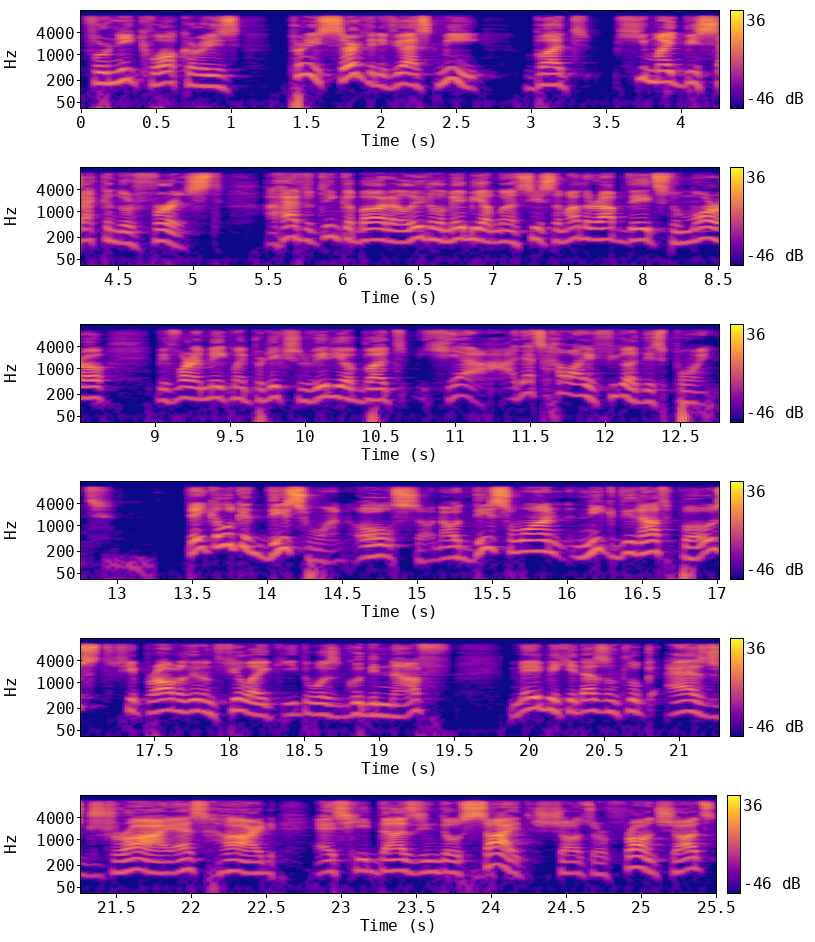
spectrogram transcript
for Nick Walker is pretty certain if you ask me, but he might be second or first. I have to think about it a little, maybe I'm gonna see some other updates tomorrow before I make my prediction video, but yeah, that's how I feel at this point. Take a look at this one also. Now this one Nick did not post, he probably didn't feel like it was good enough. Maybe he doesn't look as dry, as hard as he does in those side shots or front shots,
